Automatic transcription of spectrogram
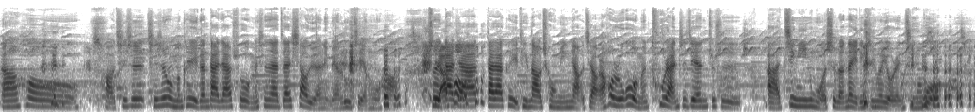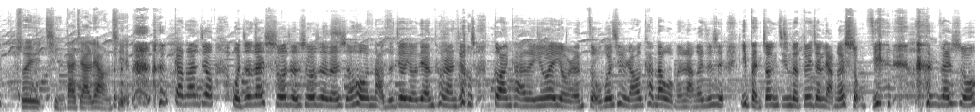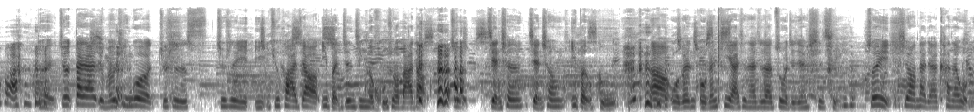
然后，好，其实其实我们可以跟大家说，我们现在在校园里面录节目哈，所以大家 大家可以听到虫鸣鸟叫。然后，如果我们突然之间就是啊静音模式了，那一定是因为有人经过。所以，请大家谅解。刚刚就我正在说着说着的时候，我脑子就有点突然就 断开了，因为有人走过去，然后看到我们两个就是一本正经的对着两个手机 在说话。对，就大家有没有听过，就是就是一一句话叫一本正经的胡说八道，就简称简称一本胡。啊我跟我跟 Kia 现在就在做这件事情，所以希望大家看在我们。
